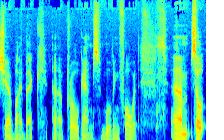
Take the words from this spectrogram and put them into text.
share buyback uh, programs moving forward. Um, so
